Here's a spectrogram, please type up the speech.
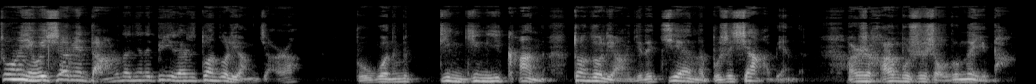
众人以为下面挡着的那必然是断作两截啊。不过他们定睛一看呢，断作两截的剑呢不是下边的，而是韩不时手中那一把。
